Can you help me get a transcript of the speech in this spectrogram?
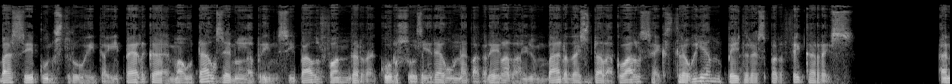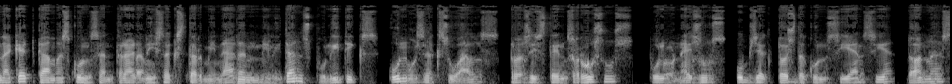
va ser construït a Hiperca a Mauthausen la principal font de recursos era una pedrera de llombardes de la qual s'extrauien pedres per fer carrers. En aquest camp es concentraren i s'exterminaren militants polítics, homosexuals, resistents russos, polonesos, objectors de consciència, dones,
